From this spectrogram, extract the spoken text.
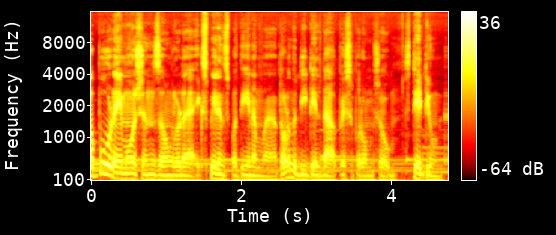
பப்புவோட எமோஷன்ஸ் அவங்களோட எக்ஸ்பீரியன்ஸ் பற்றி நம்ம தொடர்ந்து டீட்டெயில்டாக பேச போகிறோம் ஸோ ஸ்டேட்யூண்ட்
